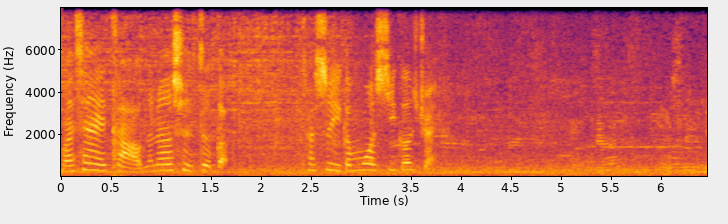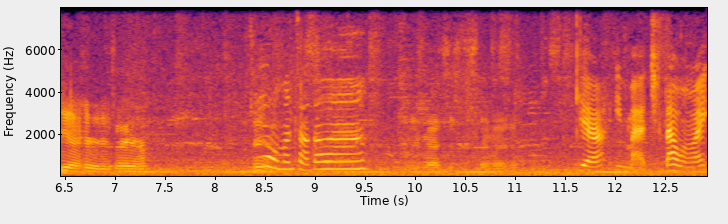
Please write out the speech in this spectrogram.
我们现在找的呢是这个，它是一个墨西哥卷。Yeah, here it is. Yeah。我们找到啦。Yeah, it matches. 大我买。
